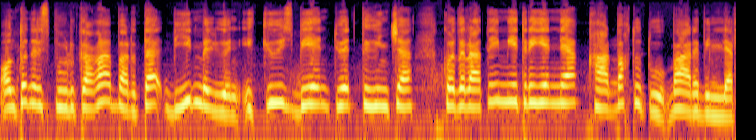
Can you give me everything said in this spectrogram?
Онтон республикага барыта 1 миллион 200 бен түет тыгынча квадратный метр енне карбак туту бары биллер.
